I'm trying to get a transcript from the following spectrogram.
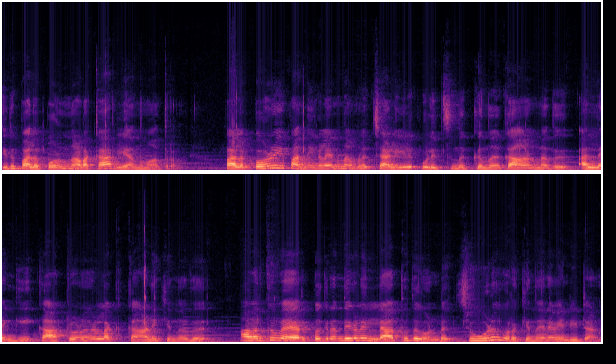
ഇത് പലപ്പോഴും നടക്കാറില്ല എന്ന് മാത്രം. പലപ്പോഴും ഈ പന്നികളെ നമ്മൾ ചളിയിൽ കുളിച്ച് നിൽക്കുന്നത് കാണുന്നത് അല്ലെങ്കിൽ കാർട്ടൂണുകളിലൊക്കെ കാണിക്കുന്നത് അവർക്ക് വേർപ്പ് ഗ്രന്ഥികൾ ഇല്ലാത്തത് കൊണ്ട് ചൂട് കുറയ്ക്കുന്നതിന് വേണ്ടിയിട്ടാണ്.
